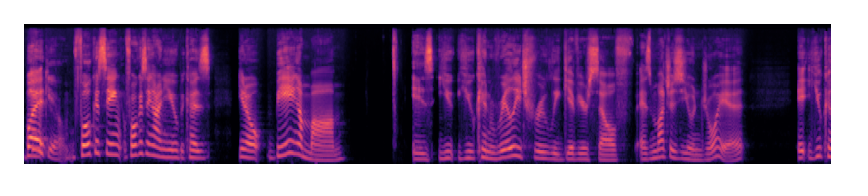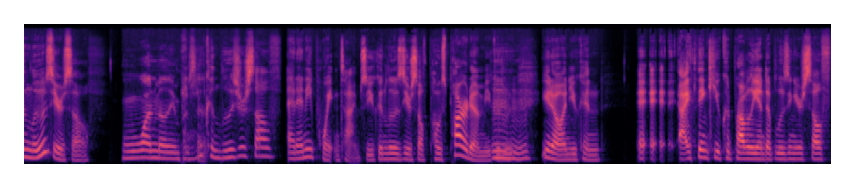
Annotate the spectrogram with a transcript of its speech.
but Thank you. focusing, focusing on you because, you know, being a mom is you, you can really truly give yourself as much as you enjoy it, it you can lose yourself. one million And you can lose yourself at any point in time. So you can lose yourself postpartum. You could, Mm-hmm. you know, and you can. I- I I think you could probably end up losing yourself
